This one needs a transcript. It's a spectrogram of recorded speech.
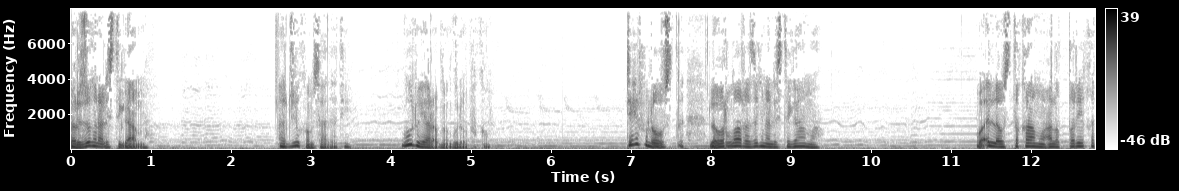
ارزقنا الاستقامة. أرجوكم سادتي. قولوا يا رب من قلوبكم. تعرفوا لو است... لو الله رزقنا الاستقامة؟ وإن لو استقاموا على الطريقة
